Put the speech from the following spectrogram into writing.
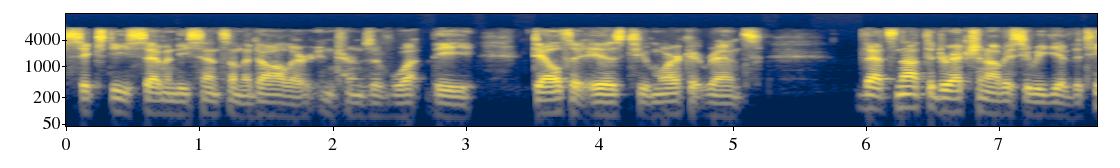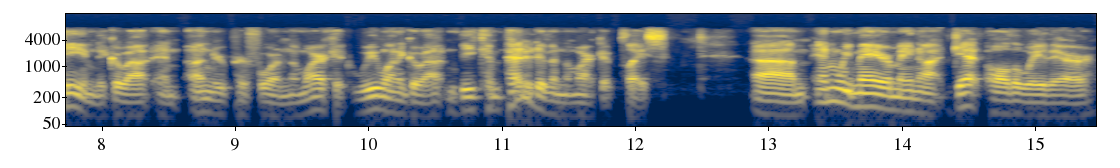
60, 70 cents on the dollar in terms of what the delta is to market rents. That's not the direction, obviously, we give the team to go out and underperform the market. We want to go out and be competitive in the marketplace. Um, and we may or may not get all the way there,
